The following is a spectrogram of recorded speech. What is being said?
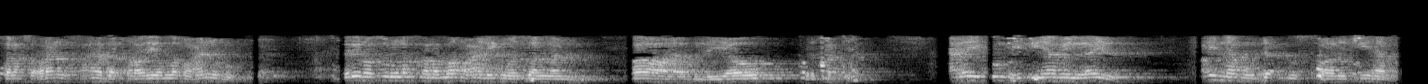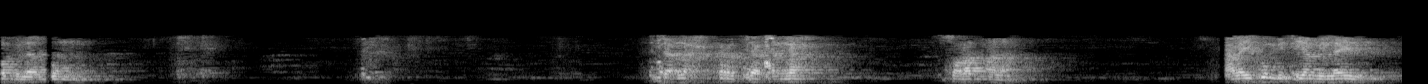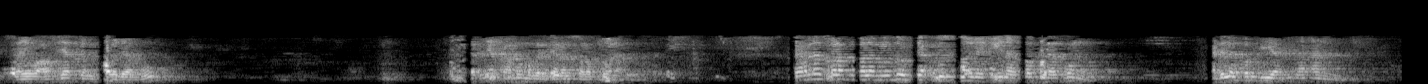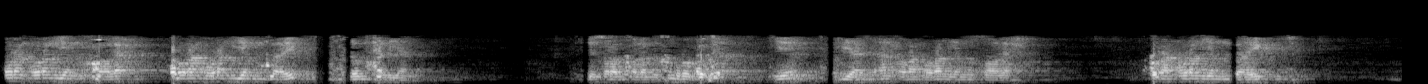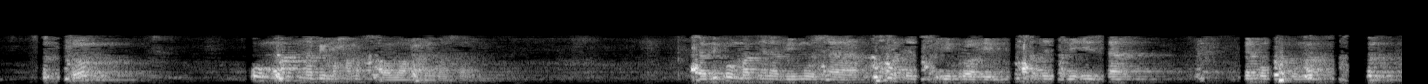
salah seorang sahabat radhiyallahu anhu. Dari Rasulullah Shallallahu Alaihi Wasallam, Qala beliau bersabda, "Alaikum bi lail, fa innahu salihin qablakum." Tidaklah kerjakanlah salat malam. Alaikum bi lail. Saya wasiatkan kepadamu hendaknya kamu mengerjakan salat malam. Karena sholat malam itu da'bus salihina qablakum adalah kebiasaan orang-orang yang soleh, orang-orang yang baik sebelum kalian. Jadi sholat malam itu merupakan ya kebiasaan orang-orang yang soleh, orang-orang yang baik sebelum umat Nabi Muhammad SAW. Jadi umatnya Nabi Musa, umatnya Nabi Ibrahim, umatnya Nabi Isa, dan umat-umat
